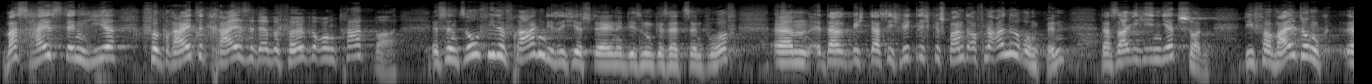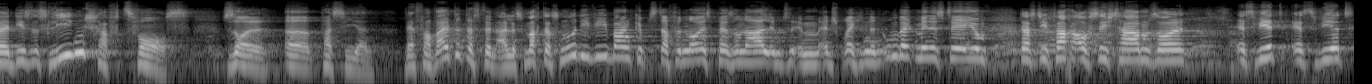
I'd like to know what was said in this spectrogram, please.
Was heißt denn hier für breite Kreise der Bevölkerung tragbar? Es sind so viele Fragen, die sich hier stellen in diesem Gesetzentwurf, ähm, dass ich wirklich gespannt auf eine Anhörung bin. Das sage ich Ihnen jetzt schon. Die Verwaltung äh, dieses Liegenschaftsfonds soll äh, passieren. Wer verwaltet das denn alles? Macht das nur die WIBank? Gibt es dafür neues Personal im entsprechenden Umweltministerium, das die Fachaufsicht haben soll? Es wird, es wird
